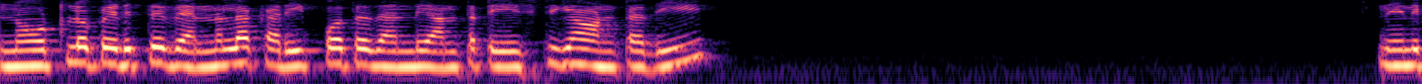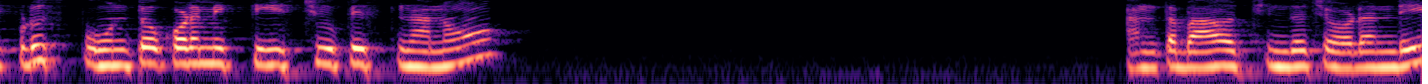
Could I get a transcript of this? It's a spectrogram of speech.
నోట్లో పెడితే వెన్నలా కరిగిపోతుందండి. అంత టేస్టీగా ఉంటుంది. నేను ఇప్పుడు స్పూన్తో కూడా మీకు తీసి చూపిస్తున్నాను. అంత బాగా వచ్చిందో చూడండి.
